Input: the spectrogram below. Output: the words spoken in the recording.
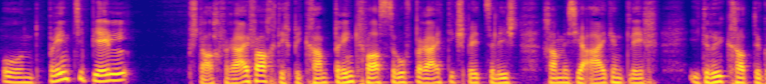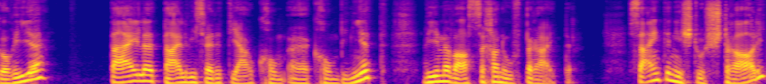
Und prinzipiell stark vereinfacht, ich bin kein Trinkwasseraufbereitungsspezialist, kann man sie ja eigentlich in drei Kategorien teilen. Teilweise werden die auch kom äh, kombiniert, wie man Wasser kann aufbereiten kann. Das eine ist durch Strahlung,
